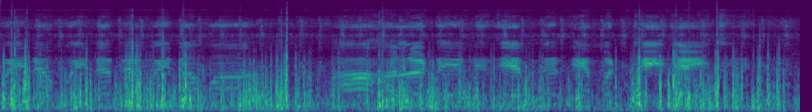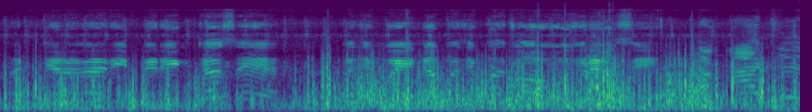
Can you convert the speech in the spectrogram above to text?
મહિના મહિના બે મહિનામાં આ હાલત એની જેમ ને તેમ જ થઈ જાય છે અત્યારે હવે રિપેરિંગ થશે પછી મહિના પછી પાછું આવું જ રહેશે આ જે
